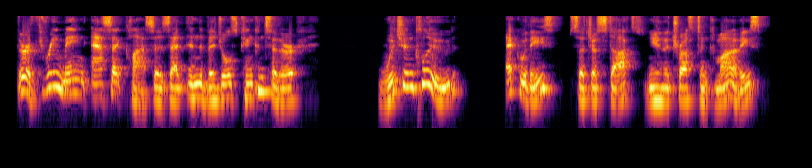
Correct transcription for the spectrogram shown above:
there are three main asset classes that individuals can consider, which include equities, such as stocks, unit trusts, and commodities,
